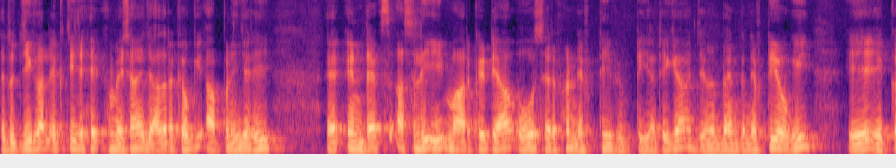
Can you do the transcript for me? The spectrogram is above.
ਤੇ ਦੂਜੀ ਗੱਲ, ਇੱਕ ਚੀਜ਼ ਇਹ ਹਮੇਸ਼ਾ ਇਹ ਯਾਦ ਰੱਖਿਓ ਕਿ ਆਪਣੀ ਜਿਹੜੀ ਇੰਡੈਕਸ ਅਸਲੀ ਮਾਰਕੀਟ ਆ, ਉਹ ਸਿਰਫ ਨਿਫਟੀ 50 ਆ। ਠੀਕ ਆ? ਜਿਵੇਂ ਬੈਂਕ ਨਿਫਟੀ ਹੋ ਗਈ, ਇਹ ਇੱਕ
